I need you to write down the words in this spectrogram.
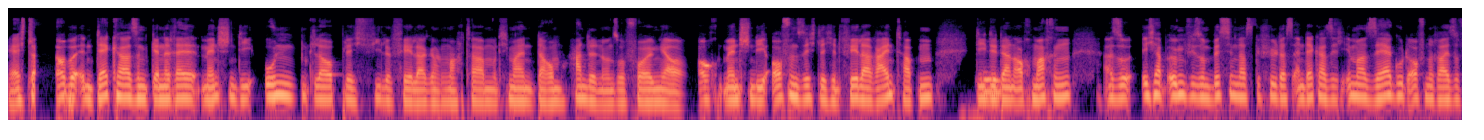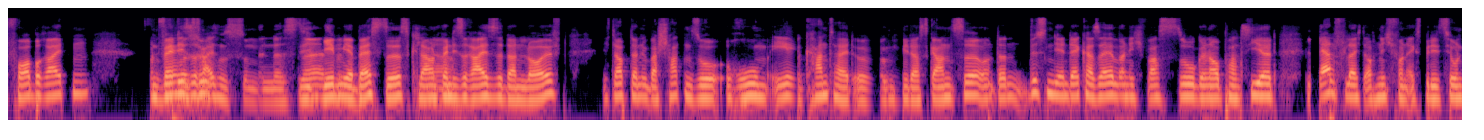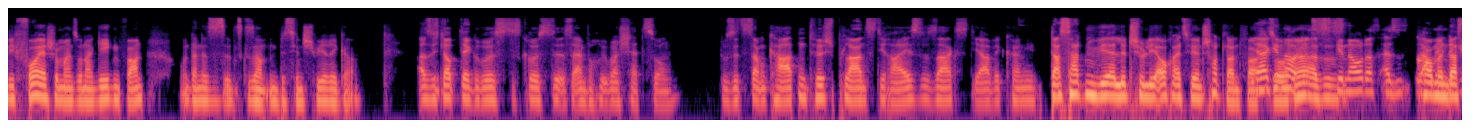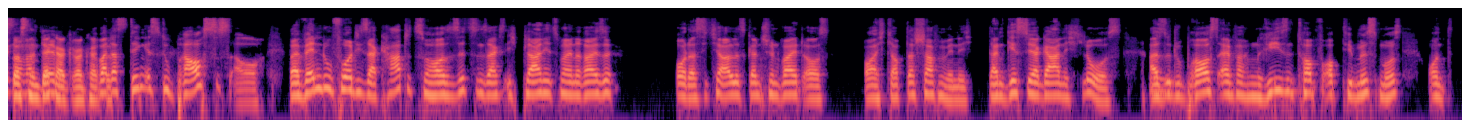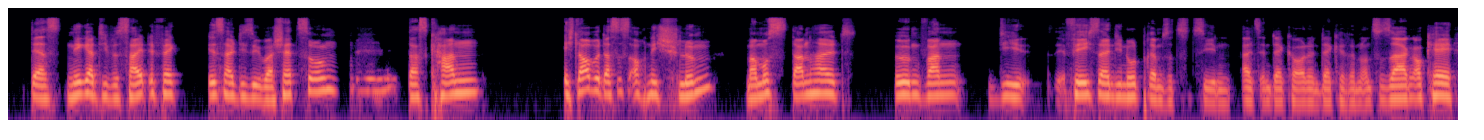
Ja, ich glaube, Entdecker sind generell Menschen, die unglaublich viele Fehler gemacht haben. Und ich meine, darum handeln unsere Folgen ja auch. Menschen, die offensichtlich in Fehler reintappen, die mhm. die dann auch machen. Also ich habe irgendwie so ein bisschen das Gefühl, dass Entdecker sich immer sehr gut auf eine Reise vorbereiten. Und wenn diese Reise, zumindest, sie ne? geben ihr Bestes, klar. Ja. Und wenn diese Reise dann läuft, ich glaube, dann überschatten so Ruhm, Ehre, Bekanntheit irgendwie das Ganze und dann wissen die Entdecker selber nicht, was so genau passiert, lernen vielleicht auch nicht von Expeditionen, die vorher schon mal in so einer Gegend waren und dann ist es insgesamt ein bisschen schwieriger. Also ich glaube, der größte, das Größte ist einfach Überschätzung. Du sitzt am Kartentisch, planst die Reise, sagst, ja, wir können. Das hatten wir literally auch, als wir in Schottland waren. Ja, genau, so, ne? das also ist genau das. Also kommen, dass genau das eine Deckerkrankheit ist. Aber das Ding ist, du brauchst es auch. Weil wenn du vor dieser Karte zu Hause sitzt und sagst, ich plane jetzt meine Reise, oh, das sieht ja alles ganz schön weit aus. Oh, ich glaube, das schaffen wir nicht. Dann gehst du ja gar nicht los. Also mhm. du brauchst einfach einen Riesentopf Optimismus und der negative Side-Effekt ist halt diese Überschätzung. Mhm. Das kann, ich glaube, das ist auch nicht schlimm. Man muss dann halt irgendwann die fähig sein, die Notbremse zu ziehen als Entdecker oder Entdeckerin und zu sagen, okay,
